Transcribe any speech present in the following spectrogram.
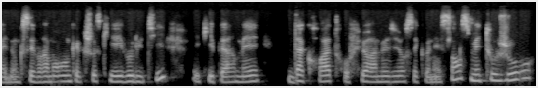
Et donc c'est vraiment quelque chose qui est évolutif et qui permet d'accroître au fur et à mesure ses connaissances, mais toujours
